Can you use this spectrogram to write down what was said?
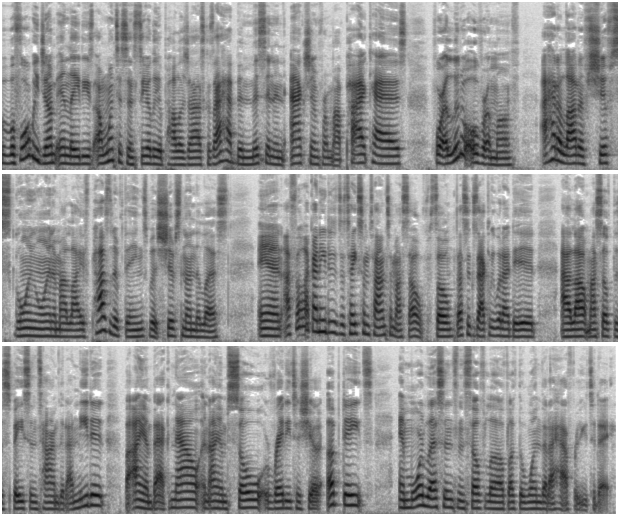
But before we jump in, ladies, I want to sincerely apologize because I have been missing an action from my podcast for a little over a month. I had a lot of shifts going on in my life, positive things, but shifts nonetheless. And I felt like I needed to take some time to myself. So that's exactly what I did. I allowed myself the space and time that I needed, but I am back now and I am so ready to share updates and more lessons in self love like the one that I have for you today.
